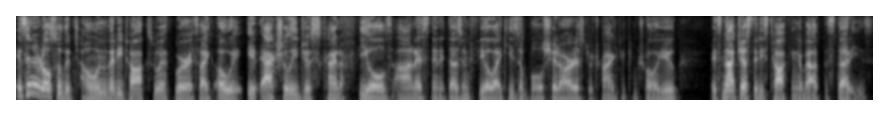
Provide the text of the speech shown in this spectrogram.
Isn't it also the tone that he talks with, where it's like, oh, it, it actually just kind of feels honest and it doesn't feel like he's a bullshit artist or trying to control you? It's not just that he's talking about the studies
